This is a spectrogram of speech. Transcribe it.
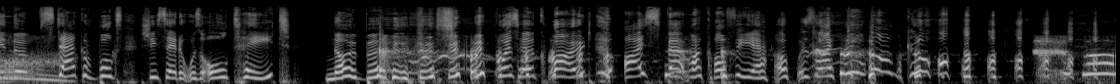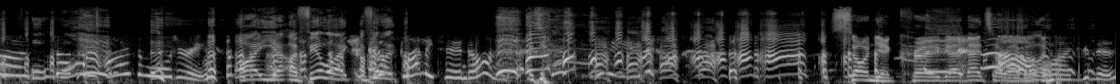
in the stack of books. She said it was all teat. No booze was her quote. I spat my coffee out. I Was like, oh god. Oh, stop, my eyes are watering. I, uh, I feel like I feel I'm like slightly turned on. Sonia Kruger. That's all right. Oh, Well, my goodness.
